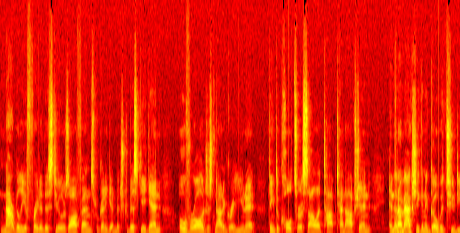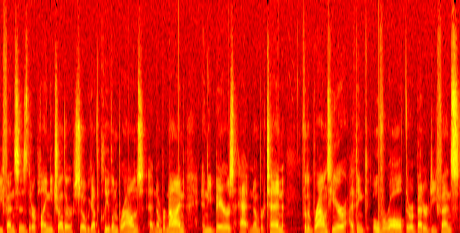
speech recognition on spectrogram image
Not really afraid of this Steelers offense. We're going to get Mitch Trubisky again. Overall, just not a great unit. I think the Colts are a solid top 10 option. And then I'm actually going to go with two defenses that are playing each other. So we got the Cleveland Browns at number nine and the Bears at number 10. For the Browns here, I think overall they're a better defense.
